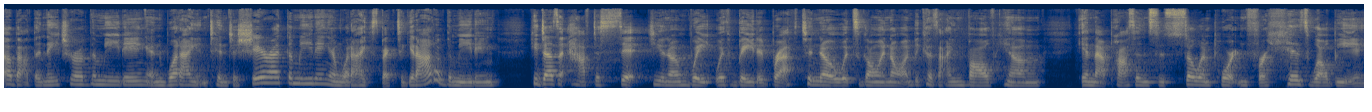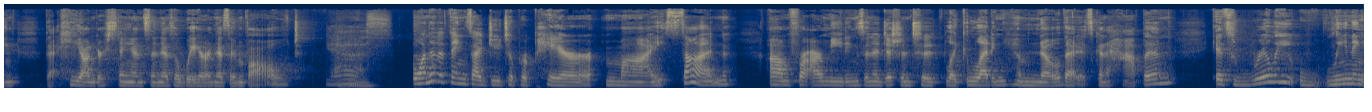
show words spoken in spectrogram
about the nature of the meeting and what I intend to share at the meeting and what I expect to get out of the meeting, he doesn't have to sit, you know, and wait with bated breath to know what's going on because I involve him in that process. It's so important for his well being that he understands and is aware and is involved. Yes. One of the things I do to prepare my son um, for our meetings, in addition to like letting him know that it's going to happen, it's really leaning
